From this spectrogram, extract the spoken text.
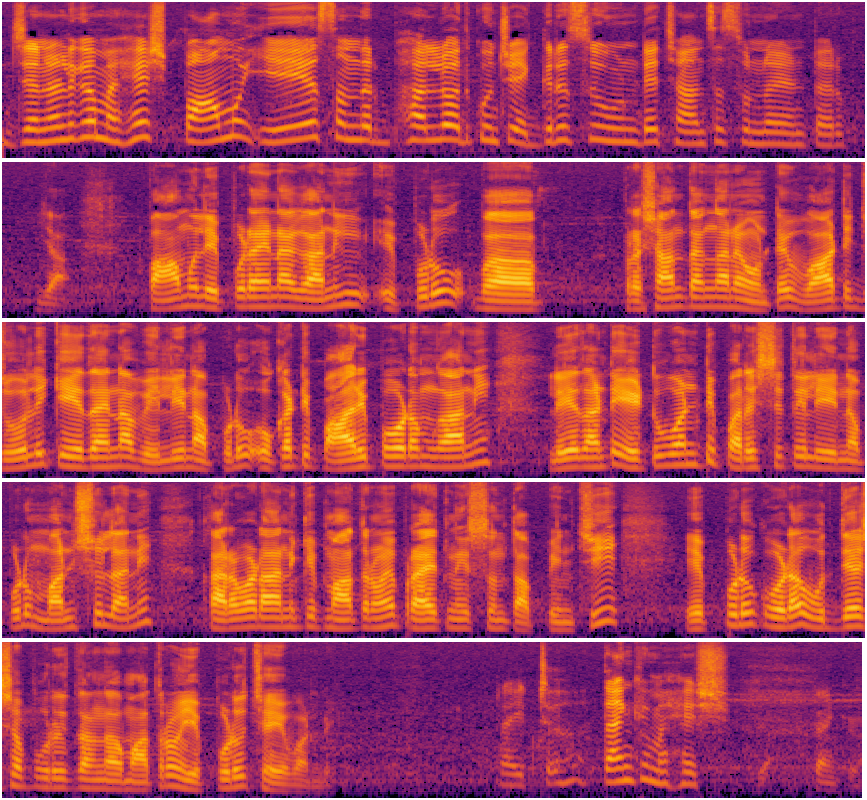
జనరల్గా మహేష్ పాము ఏ సందర్భాల్లో అది కొంచెం అగ్రెసివ్ ఉండే ఛాన్సెస్ ఉన్నాయంటారు? యా. పాములు ఎప్పుడైనా కానీ ఎప్పుడు ప్రశాంతంగానే ఉంటాయి వాటి జోలికి ఏదైనా వెళ్ళినప్పుడు ఒకటి పారిపోవడం కానీ లేదంటే ఎటువంటి పరిస్థితి లేనప్పుడు మనుషులని కరవడానికి మాత్రమే ప్రయత్నిస్తుంది తప్పించి ఎప్పుడు కూడా ఉద్దేశపూరితంగా మాత్రం ఎప్పుడూ చేయవండి. Right thank you Mahesh thank you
